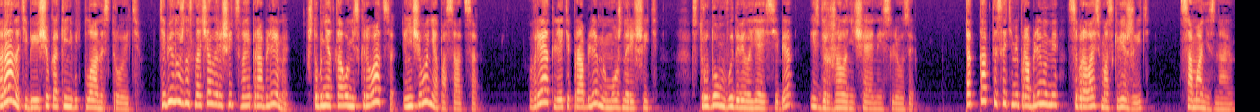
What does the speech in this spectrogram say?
«Рано тебе еще какие-нибудь планы строить. Тебе нужно сначала решить свои проблемы, чтобы ни от кого не скрываться и ничего не опасаться. Вряд ли эти проблемы можно решить. С трудом выдавила я из себя и сдержала нечаянные слезы. Так как ты с этими проблемами собралась в Москве жить? Сама не знаю.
